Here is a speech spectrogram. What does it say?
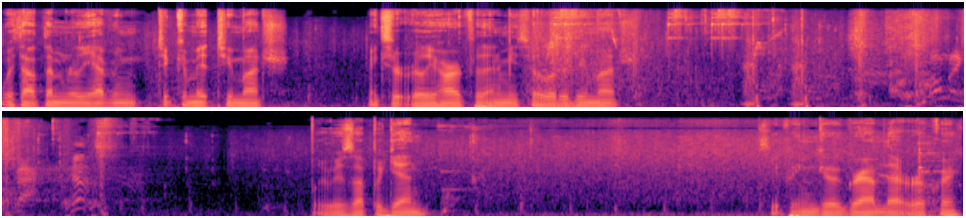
without them really having to commit too much makes it really hard for the enemy solo to do much. Blue is up again. See if we can go grab that real quick.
